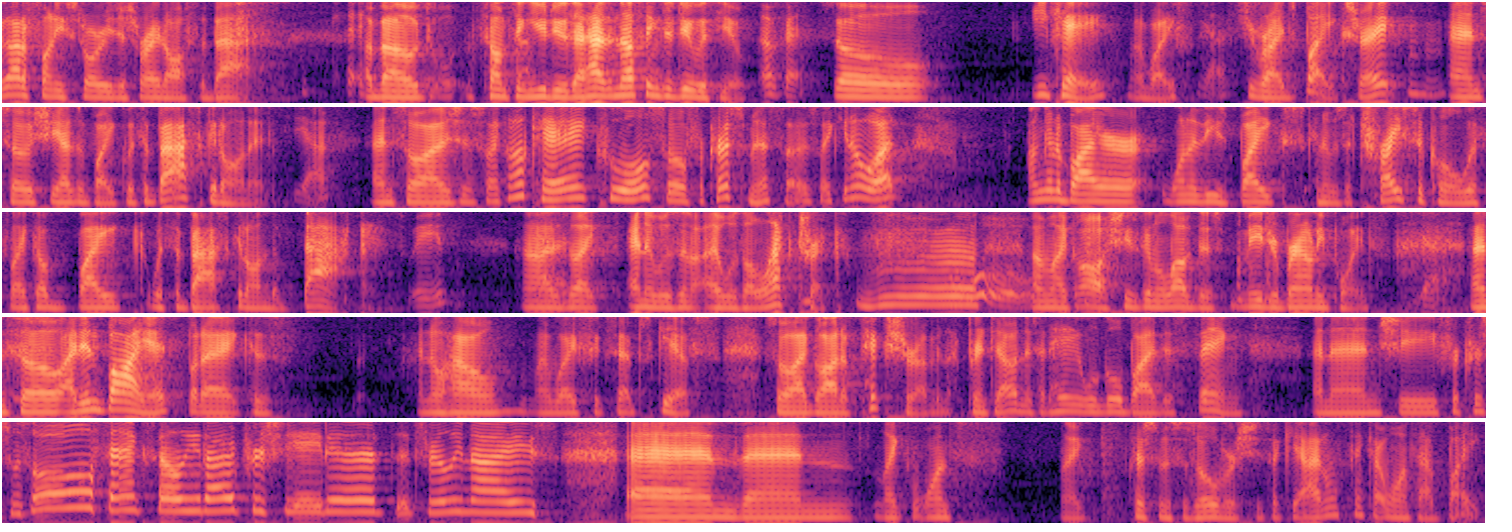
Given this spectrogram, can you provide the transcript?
I got a funny story just right off the bat about something you do that has nothing to do with you. Okay. So, Ek, my wife, Yes. she rides bikes, right? Mhm. And so she has a bike with a basket on it. Yeah. And so I was just like, okay, cool. So for Christmas, I was like, you know what? I'm gonna buy her one of these bikes, and it was a tricycle with like a bike with the basket on the back. Sweet. And I was like, and it was an, it was electric. Ooh. I'm like, oh, she's gonna love this. Major brownie points. Yeah. And so I didn't buy it, but I because I know how my wife accepts gifts. So I got a picture of it. I printed out and I said, hey, we'll go buy this thing. And then she, for Christmas, oh, thanks, Elliot. I appreciate it. It's really nice. And then, like, once like Christmas is over, she's like, yeah, I don't think I want that bike.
